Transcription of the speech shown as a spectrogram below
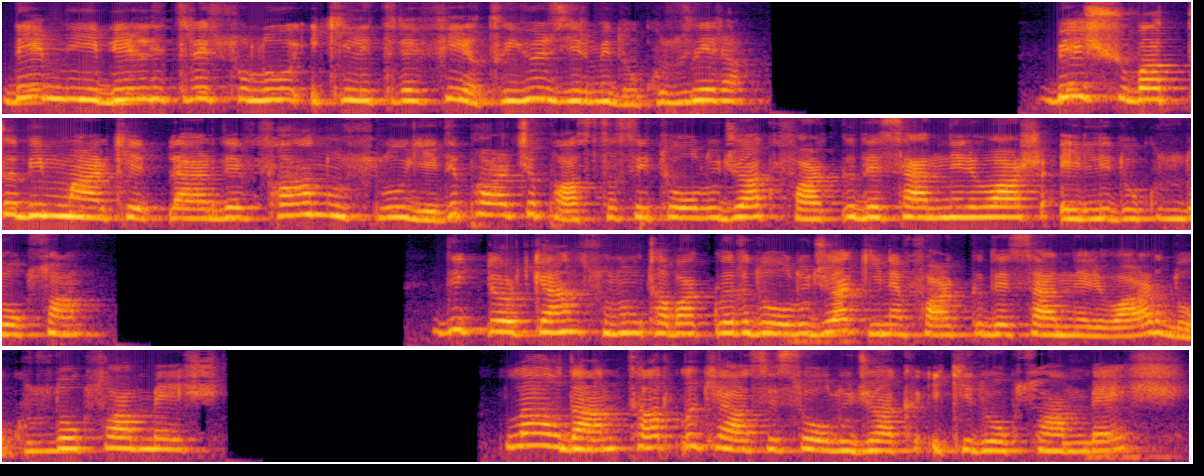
Demliği 1 litre suluğu 2 litre fiyatı 129 lira. 5 Şubat'ta bin marketlerde fanuslu 7 parça pasta seti olacak. Farklı desenleri var. 59.90. Dikdörtgen sunum tabakları da olacak. Yine farklı desenleri var. 9.95. Lav'dan tatlı kasesi olacak. 2.95.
